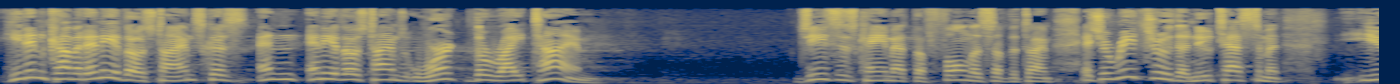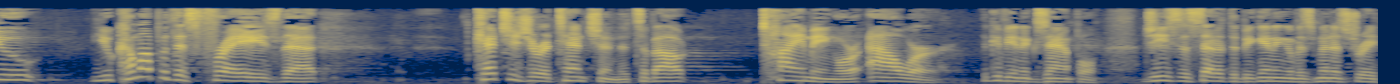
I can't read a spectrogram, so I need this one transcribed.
He didn't come at any of those times because any of those times weren't the right time. Jesus came at the fullness of the time. As you read through the New Testament, you you come up with this phrase that catches your attention. It's about timing or hour. I'll give you an example. Jesus said at the beginning of his ministry,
